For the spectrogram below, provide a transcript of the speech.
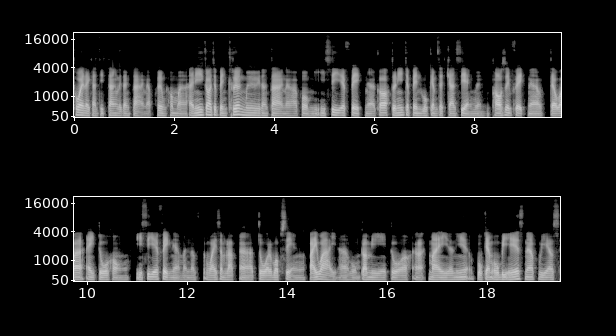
ช่วยในการติดตั้งอะไรต่างๆนะเพิ่มเข้ามา อันนี้ก็จะเป็นเครื่องมือต่างๆนะครับผมมี Easy Effect นะก็ตัวนี้จะเป็นโปรแกรมจัดการเสียงเหมือน Pulse Effect นะครับแต่ว่าไอตัวของ Easy Effect เนี่ยมันไว้สำหรับอ่าตัวระบบเสียงไปไวนะครับผมก็มีตัวอ่าไมค์ตัวนี้โปรแกรม OBS นะครับ VLC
